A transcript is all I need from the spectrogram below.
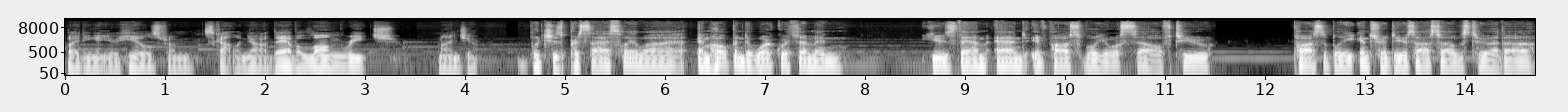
biting at your heels from Scotland Yard. They have a long reach, mind you. which is precisely why I'm hoping to work with them and use them, and if possible, yourself to possibly introduce ourselves to other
